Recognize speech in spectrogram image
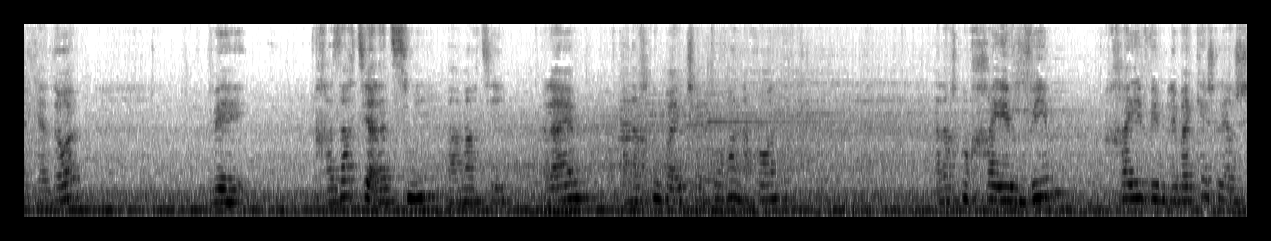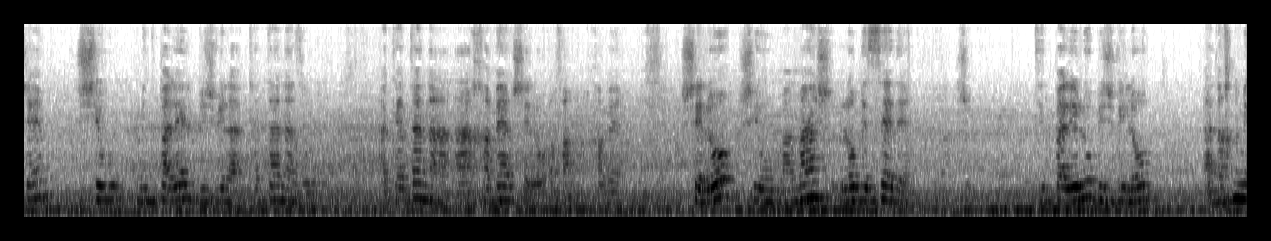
הגדול, וחזרתי על עצמי ואמרתי להם, אנחנו בית של תורה, נכון? אנחנו חייבים, חייבים לבקש להשם שהוא מתפלל בשביל הקטן הזאת. הקטן, החבר שלו, החבר שלו, שהוא ממש לא בסדר. תתפללו בשבילו, אנחנו,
